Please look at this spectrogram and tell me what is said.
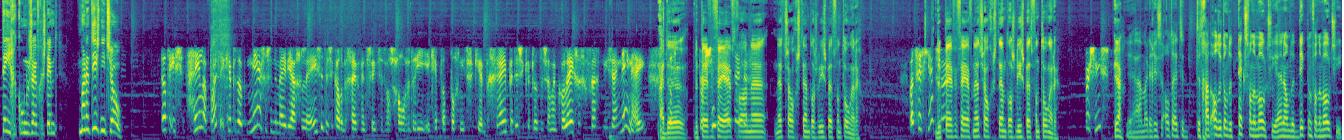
tegen Koeners heeft gestemd. Maar dat is niet zo. Dat is heel apart. Ik heb het ook nergens in de media gelezen. Dus ik had op een gegeven moment zoiets, het was half drie. Ik heb dat toch niet verkeerd begrepen. Dus ik heb dat dus aan mijn collega gevraagd. En die zei, nee, nee. Maar de, de PVV heeft gewoon eh, net zo gestemd als Liesbeth van Tongeren. Wat zeg je? De? PVV heeft net zo gestemd als Liesbeth van Tongeren. Precies. Ja. Ja, maar er is altijd, het gaat altijd om de tekst van de motie hè, en om de dictum van de motie.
